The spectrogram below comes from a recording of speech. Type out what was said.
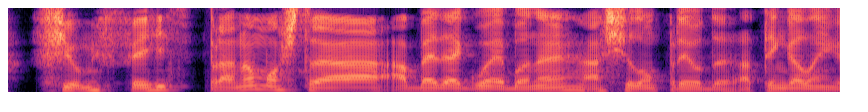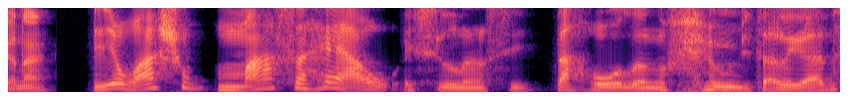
filme fez para não mostrar a Bedegueba, né? A Preuda, a Tengalenga, né? E eu acho massa real esse lance da rola no filme, tá ligado?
